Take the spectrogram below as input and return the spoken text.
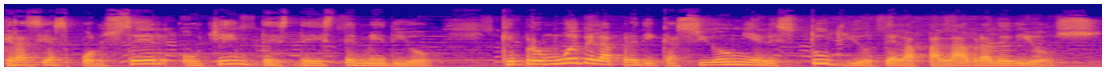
Gracias por ser oyentes de este medio que promueve la predicación y el estudio de la palabra de Dios.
